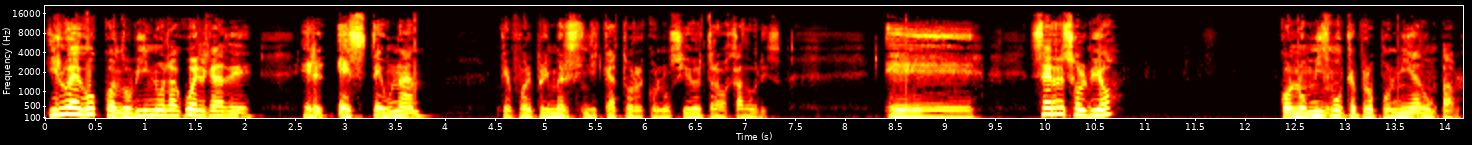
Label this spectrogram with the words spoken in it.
Y luego, cuando vino la huelga de el Este UNAM, que fue el primer sindicato reconocido de trabajadores, eh, se resolvió con lo mismo que proponía don Pablo.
